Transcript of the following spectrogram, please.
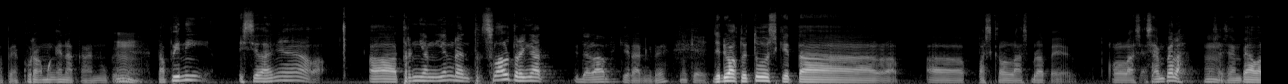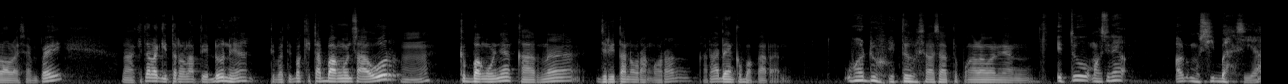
apa ya kurang mengenakan mungkin. Hmm. Tapi ini istilahnya uh, terngiang-ngiang dan ter- selalu teringat di dalam pikiran gitu ya. Oke. Jadi waktu itu sekitar uh, pas kelas berapa ya? Kelas SMP lah, Hmm. SMP awal-awal SMP. Nah kita lagi terlelap tidur ya, tiba-tiba kita bangun sahur, Hmm. kebangunnya karena jeritan orang-orang karena ada yang kebakaran. Waduh, Itu salah satu pengalaman yang itu maksudnya aduh musibah sih ya.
